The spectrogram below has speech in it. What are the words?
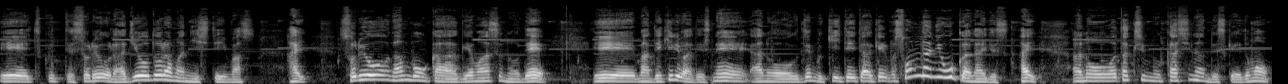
えー、作ってそれをラジオドラマにしています。はい。それを何本かあげますので、えー、まあ、できればですね、あの、全部聞いていただければ、そんなに多くはないです。はい。あの、私、昔なんですけれども、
